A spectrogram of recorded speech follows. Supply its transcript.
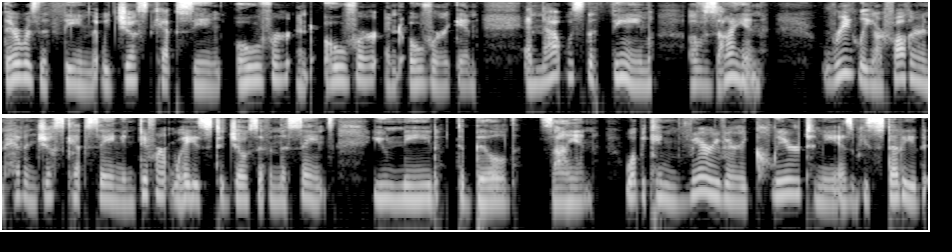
there was a theme that we just kept seeing over and over and over again, and that was the theme of Zion really our Father in heaven just kept saying in different ways to Joseph and the saints, you need to build Zion. What became very, very clear to me as we studied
